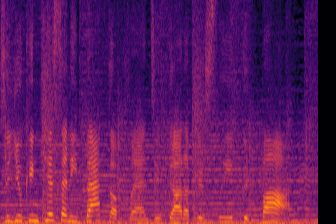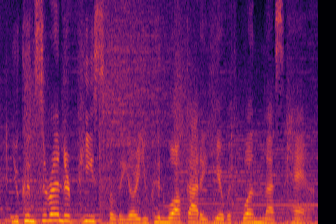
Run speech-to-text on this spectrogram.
So you can kiss any backup plans you've got up your sleeve goodbye. You can surrender peacefully, or you can walk out of here with one less hand.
